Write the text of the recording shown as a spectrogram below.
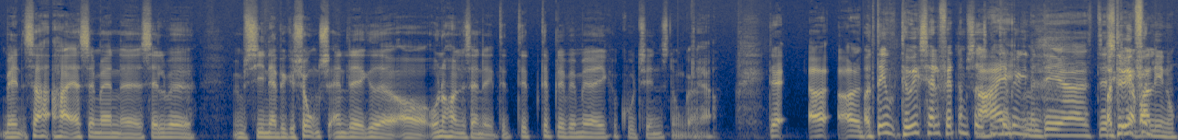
Men så har jeg simpelthen øh, selve hvad man sige, navigationsanlægget og underholdningsanlægget. Det, det, det blev ved med at ikke at kunne tændes nogle gange. Ja. Det, og, og, Og det er, jo, det er jo ikke særlig fedt, når man sidder i sådan en kæmpe bil. men det, er, det Og sker er jo ikke bare for, lige nu.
